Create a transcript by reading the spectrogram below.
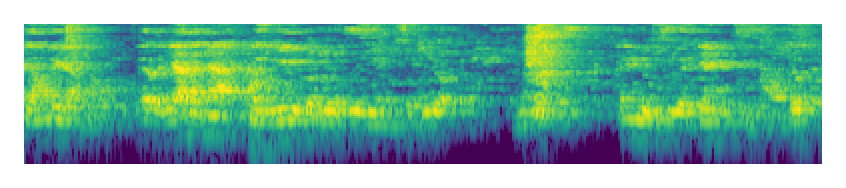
ပြောင်းပေးတာမဟုတ်ဘူး။အဲတော့ရသနာအခွင့်အရေးကိုလို့ပြောနေဆိုပြီးတော့ကျွန်တော်အဲဒီလိုဒီအကျဉ်းကြီးအောင်လုပ်တယ်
